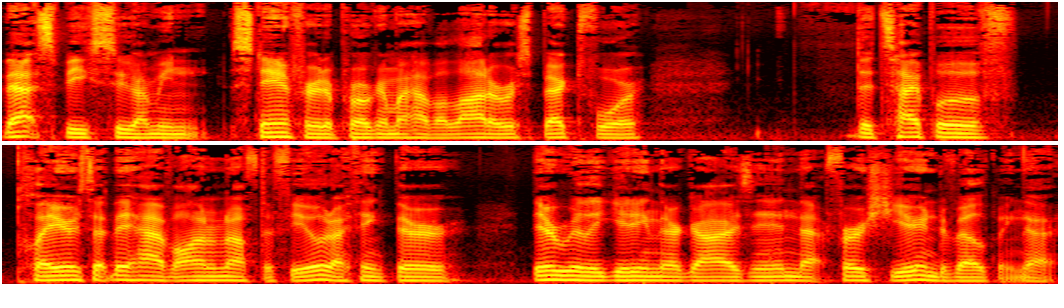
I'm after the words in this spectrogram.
that speaks to. I mean, Stanford, a program I have a lot of respect for. The type of players that they have on and off the field, I think they're they're really getting their guys in that first year and developing that.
